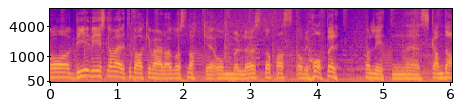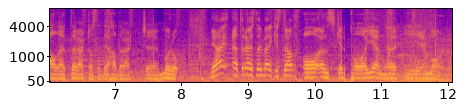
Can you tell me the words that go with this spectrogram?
Og vi, vi skal være tilbake hver dag og snakke om løst og fast, og vi håper på en liten eh, skandale etter hvert. Altså, det hadde vært eh, moro. Jeg heter Øystein Berkestrand og ønsker på gjenhør i morgen.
